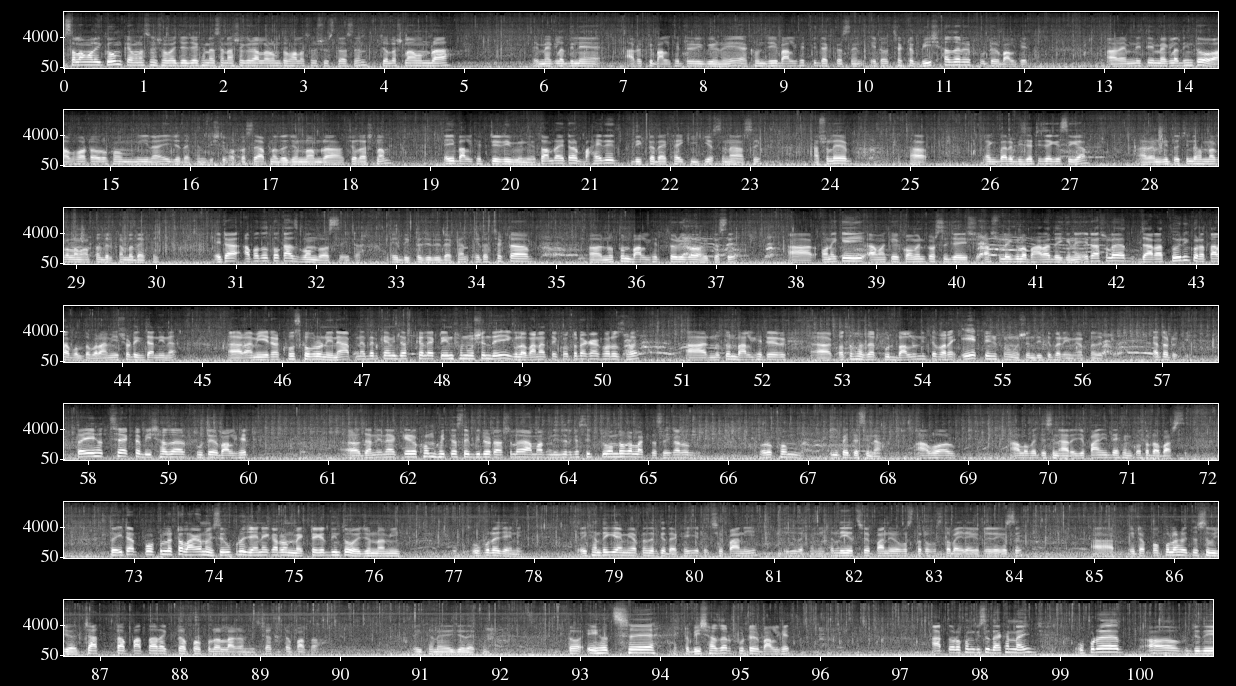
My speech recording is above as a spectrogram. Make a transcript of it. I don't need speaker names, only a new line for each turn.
আসসালামু আলাইকুম, কেমন আছেন সবাই? যে যেখানে আছেন, আশা করি আল্লাহর মতো ভালো আছেন, সুস্থ আছেন। চলে আসলাম আমরা এই মেঘলা দিনে আরও একটি বালখেটের রিভিউ নিয়ে। এখন যে বালখেটটি দেখতেছেন, এটা হচ্ছে একটা বিশ হাজারের ফুটের বালখেট। আর এমনিতেই মেঘলা দিন তো, আবহাওয়াটা ওরকমই নাই, এই যে দেখেন, বৃষ্টি পড়তেছে। আপনাদের জন্য আমরা চলে আসলাম এই বালখেটটির রিভিউ নিয়ে। তো আমরা এটার বাইরের দিকটা দেখাই কি কি আছে, না আছে। আসলে একবারে ভিজা টিজা গেছি গা। আর এমনিতেও চিন্তা ভাবনা করলাম আপনাদেরকে আমরা দেখাই। এটা আপাতত কাজ বন্ধ আছে এটা। এই দিকটা যদি দেখেন, এটা হচ্ছে একটা নতুন বালঘেট তৈরি করা হইতেছে। আর অনেকেই আমাকে কমেন্ট করছে যে আসলে এগুলো ভাড়া দেয় কিনে। এটা আসলে যারা তৈরি করে তারা বলতে পারে, আমি সঠিক জানি না। আর আমি এটার খোঁজ খবরও নিই না। আপনাদেরকে আমি জাস্ট খালি একটা ইনফরমেশন দিই, এগুলো বানাতে কত টাকা খরচ হয়। আর নতুন বালঘেটের কত হাজার ফুট বালু নিতে পারে, এই একটা ইনফরমেশন দিতে পারি আমি আপনাদেরকে, এতটুকুই। তো এই হচ্ছে একটা বিশ হাজার ফুটের বালঘেট। জানি না কীরকম হইতেছে ভিডিওটা, আসলে আমার নিজের কাছে একটু অন্ধকার লাগতেছে, কারণ ওরকম ই পাইতেছি না, আবহাওয়ার আলো পাইতেছি না, আর এই যে পানি দেখেন কতটা বাড়ছে। তো এটার পপুলারটা লাগানো হয়েছে, উপরে যাই নাই, কারণ ম্যাকটেকের দিন তো, ওই জন্য আমি উপ- উপরে যাইনি তো এখান থেকে আমি আপনাদেরকে দেখাই, এটা হচ্ছে পানি, এই যে দেখেন, এখান থেকে হচ্ছে পানির অবস্থাটা অবস্থা বাইরে গেছে। আর এটা পপুলার হইতেছে ওই যে চারটা পাতার একটা পপুলার লাগানো, চারটা পাতা। এইখানে এই যে দেখেন। তো এই হচ্ছে একটা বিশ হাজার ফুটের বালঘেট আর তো ওরকম কিছু দেখার নাই। উপরে যদি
